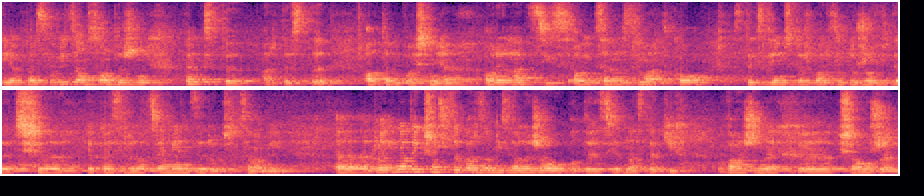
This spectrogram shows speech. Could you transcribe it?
jak Państwo widzą, są też w nich teksty artysty o tym właśnie, o relacji z ojcem, z matką. Z tych zdjęć też bardzo dużo widać, e, jaka jest relacja między rodzicami. E, No i na tej książce bardzo mi zależało, bo to jest jedna z takich ważnych e, książek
